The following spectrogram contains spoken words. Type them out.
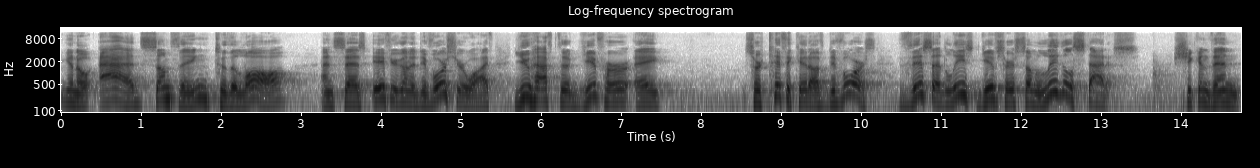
you know, adds something to the law and says, if you're going to divorce your wife, you have to give her a certificate of divorce. This at least gives her some legal status. She can then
